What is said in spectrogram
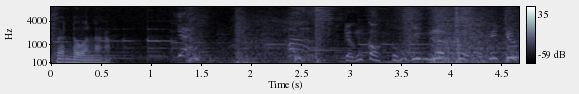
เพื่อนโดนนะครับ Vẫn còn cuộc chiến lớn hơn ở phía trước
